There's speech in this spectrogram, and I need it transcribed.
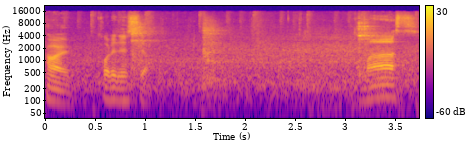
はい。これですよ。いきます。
